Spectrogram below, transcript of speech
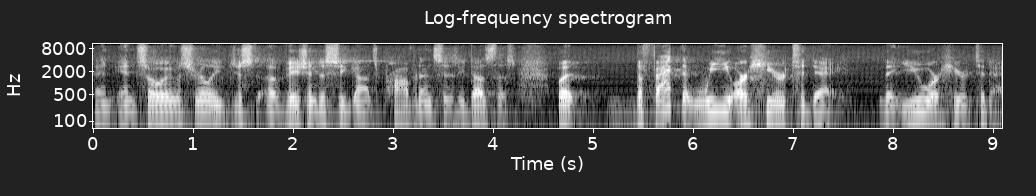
And, and so it was really just a vision to see God's providence as He does this. But the fact that we are here today, that you are here today,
